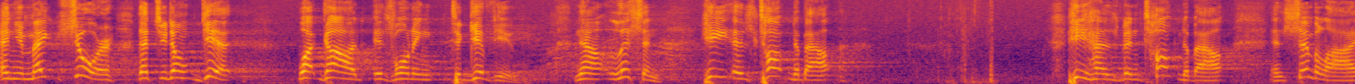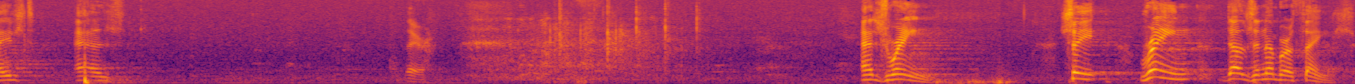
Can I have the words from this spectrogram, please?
and you make sure that you don't get what God is wanting to give you. Now, listen, he is talked about he has been talked about and symbolized as there. as rain. See, rain does a number of things.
